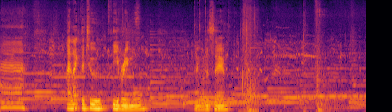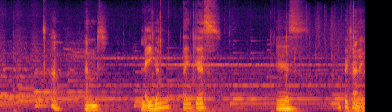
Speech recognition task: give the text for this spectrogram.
uh, I like the two thievery more. I gotta say. Oh, and Lagan, I guess, is not returning.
